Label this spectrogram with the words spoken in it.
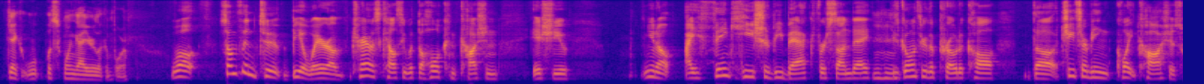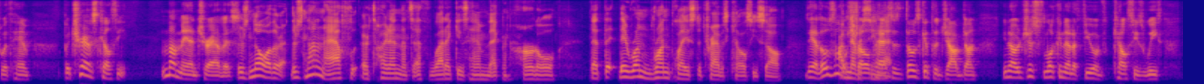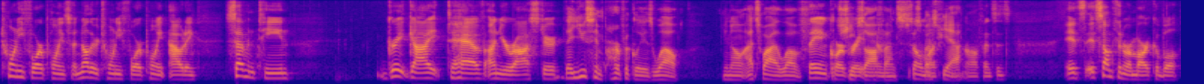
Jake, what's one guy you're looking for? Well, something to be aware of Travis Kelce with the whole concussion issue. You know, I think he should be back for Sunday. Mm-hmm. He's going through the protocol. The Chiefs are being quite cautious with him. But Travis Kelce, my man Travis. There's no other. There's not an athlete or tight end that's athletic as him that can hurdle. That they, they run run plays to Travis Kelce. So Yeah, those little shuttle seen that. passes, those get the job done. You know, just looking at a few of Kelce's weeks 24 points, another 24 point outing, 17. Great guy to have on your roster. they use him perfectly as well. You know that's why I love They the incorporate him offense so much. Yeah, offense. It's it's it's something remarkable.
